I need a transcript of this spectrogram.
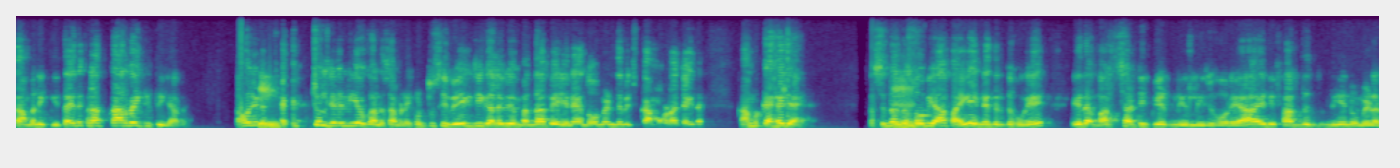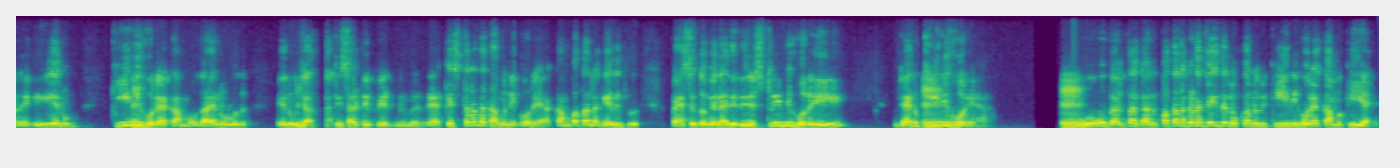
ਕੰਮ ਨਹੀਂ ਕੀਤਾ ਇਹਦੇ ਖਿਲਾਫ ਕਾਰਵਾਈ ਕੀਤੀ ਜਾਵੇ ਤਾਂ ਉਹ। ਜਿਹੜੀ ਫੈਕਚੁਅਲ ਜਿਹੜੀ ਉਹ ਗੱਲ ਸਾਹਮਣੇ ਹੁਣ ਤੁਸੀਂ ਵੇਖ ਜੀ ਗੱਲ ਵੀ ਇਹ ਬੰਦਾ ਭੇਜ ਰਿਹਾ 2 ਮਿੰਟ ਦੇ ਵਿੱਚ ਕੰਮ ਹੋਣਾ ਚਾਹੀਦਾ ਕੰਮ ਕਹੇ ਜਾਏ ਸਿੱਧਾ। ਦੱਸੋ ਵੀ ਆ ਭਾਈ ਇੰਨੇ ਦਿਨ ਤੇ ਹੋ ਗਏ ਇਹਦਾ ਬਰਥ ਸਰਟੀਫਿਕੇਟ ਨਹੀਂ ਰਿਲੀਜ਼ ਹੋ ਰਿਹਾ ਇਹਦੀ ਫਰਦ ਨਹੀਂ ਇਹਨੂੰ ਮਿਲ ਰਹੀ ਇਹਨੂੰ ਕੀ ਨਹੀਂ। ਹੋ ਰਿਹਾ ਕੰਮ ਉਹਦਾ ਇਹਨੂੰ ਇਹਨੂੰ। ਜਾਤੀ ਸਰਟੀਫਿਕੇਟ ਨਹੀਂ ਮਿਲ ਰਿਹਾ। ਕਿਸ ਤਰ੍ਹਾਂ ਦਾ ਕੰਮ ਨਹੀਂ ਹੋ ਰਿਹਾ? ਕੰਮ ਪਤਾ ਲੱਗੇ ਵੀ ਪੈਸੇ ਤੋਂ ਬਿਨਾਂ ਇਹਦੀ ਰਜਿਸਟਰੀ ਨਹੀਂ ਹੋ ਰਹੀ ਜਾਂ ਇਹਨੂੰ ਕੀ। ਨਹੀਂ ਹੋ ਰਿਹਾ? ਉਹ ਗੱਲ ਤਾਂ ਗੱਲ ਪਤਾ ਲੱਗਣਾ ਚਾਹੀਦਾ ਲੋਕਾਂ ਨੂੰ ਵੀ ਕੀ ਨਹੀਂ ਹੋ ਰਿਹਾ ਕੰਮ ਕੀ ਹੈ।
